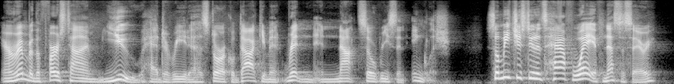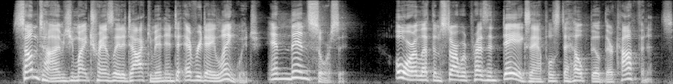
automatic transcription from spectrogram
And remember the first time you had to read a historical document written in not so recent English. So meet your students halfway if necessary. Sometimes you might translate a document into everyday language and then source it. Or let them start with present day examples to help build their confidence.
